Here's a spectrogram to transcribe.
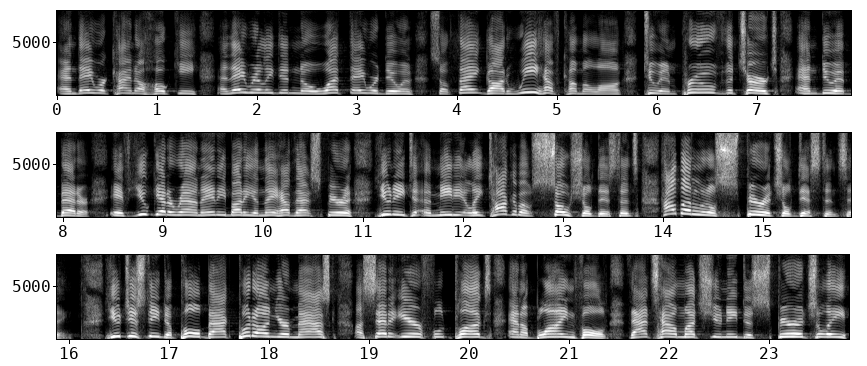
and they were kind of hokey and they really didn't know what they were doing. So thank God we have come along to improve the church and do it better. If you get around anybody and they have that spirit, you need to immediately talk about social distance. How about a little spiritual distancing? You just need to pull back, put on your mask, a set of ear plugs, and a blindfold. That's how much you need to spiritually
